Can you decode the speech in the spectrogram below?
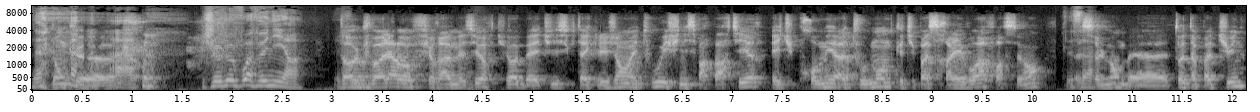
Donc, euh, je le vois venir. Donc voilà, au fur et à mesure, tu vois, ben, tu discutes avec les gens et tout, ils finissent par partir et tu promets à tout le monde que tu passeras les voir forcément. Seulement, ben, toi, t'as pas de thunes.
